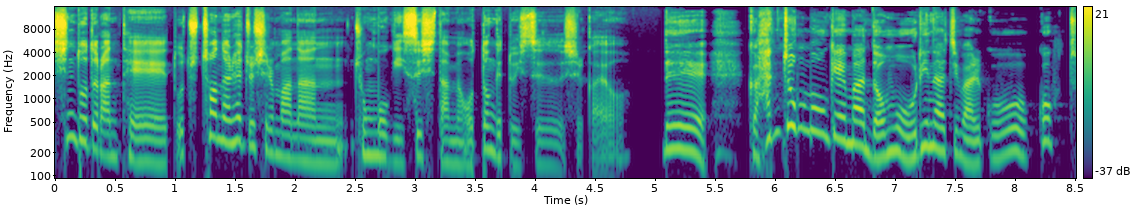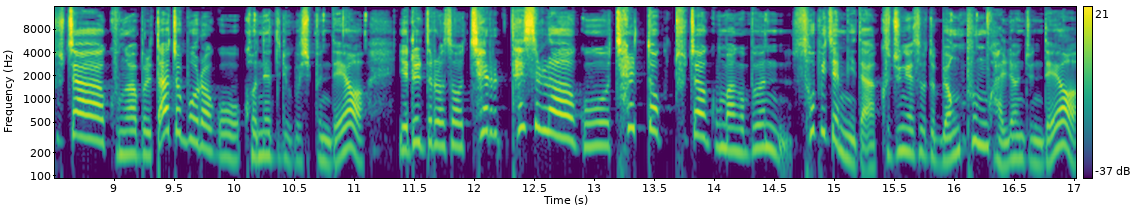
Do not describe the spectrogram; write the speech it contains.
신도들한테 또 추천을 해주실 만한 종목이 있으시다면 어떤 게 또 있으실까요? 네, 그 한 종목에만 너무 올인하지 말고 꼭 투자 궁합을 따져보라고 권해드리고 싶은데요. 예를 들어서 채, 테슬라하고 찰떡 투자 궁합은 소비재입니다. 그 중에서도 명품 관련주인데요.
